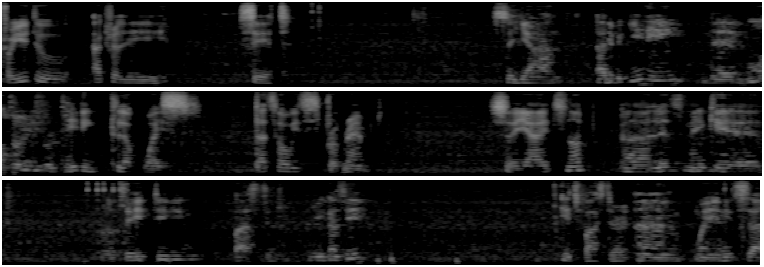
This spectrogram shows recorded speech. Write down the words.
for you to actually see it. So yeah, at the beginning, the motor is rotating clockwise. That's how it's programmed. So yeah, it's not, uh, let's make it rotating faster. You can see it's faster and when it's uh,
